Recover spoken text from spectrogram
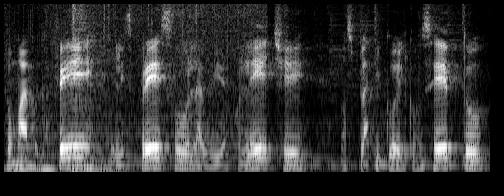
tomando café, el espresso, la bebida con leche, nos platicó del concepto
